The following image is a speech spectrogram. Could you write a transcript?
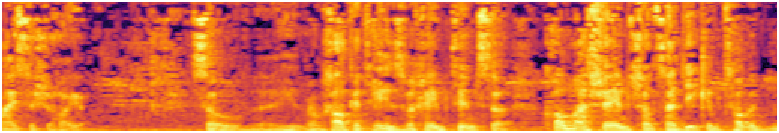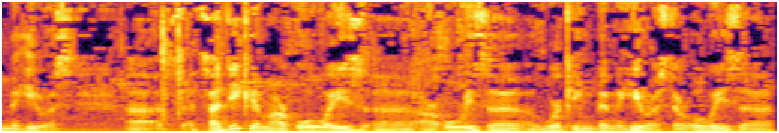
ma'aser shahoya. So uh, Ramchal contains v'chein timsa kol ma'ashem shal tzadikim tomid b'mehirus tzaddikim are always uh, are always uh, working b'mehiras. They're always uh,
